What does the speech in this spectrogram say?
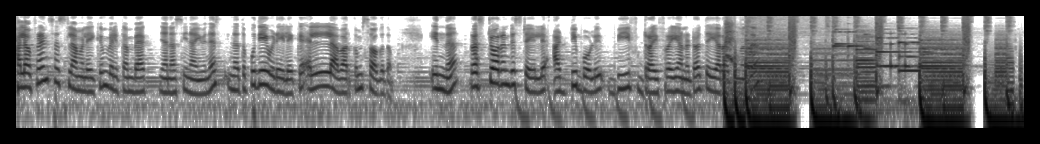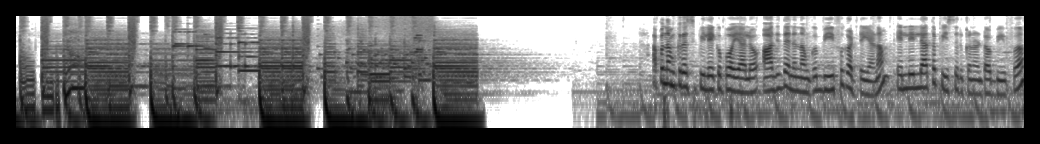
Hello friends അസ്സാം വലൈക്കും welcome back ഞാൻ അസീന യുനസ്. ഇന്നത്തെ പുതിയ വീഡിയോയിലേക്ക് എല്ലാവർക്കും സ്വാഗതം. ഇന്ന് റെസ്റ്റോറന്റ് സ്റ്റൈലിൽ അടിപൊളി ബീഫ് ഡ്രൈ ഫ്രൈ ആണ് കേട്ടോ തയ്യാറാക്കുന്നത്. അപ്പോൾ നമുക്ക് റെസിപ്പിയിലേക്ക് പോയാലോ. ആദ്യം തന്നെ നമുക്ക് ബീഫ് കട്ട് ചെയ്യണം. എല്ലില്ലാത്ത പീസ് എടുക്കണം കേട്ടോ ബീഫ്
